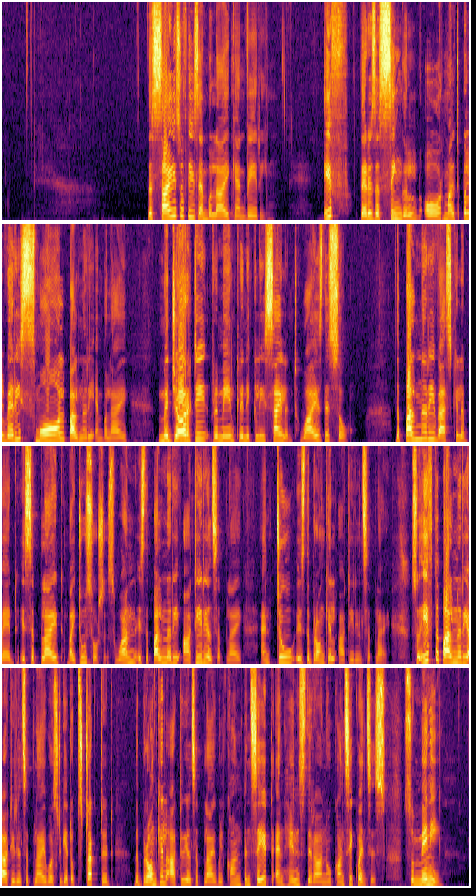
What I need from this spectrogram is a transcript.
The size of these emboli can vary. If there is a single or multiple very small pulmonary emboli, majority remain clinically silent. Why is this so? The pulmonary vascular bed is supplied by two sources. One is the pulmonary arterial supply and two is the bronchial arterial supply. So, if the pulmonary arterial supply was to get obstructed, the bronchial arterial supply will compensate and hence there are no consequences. So, many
